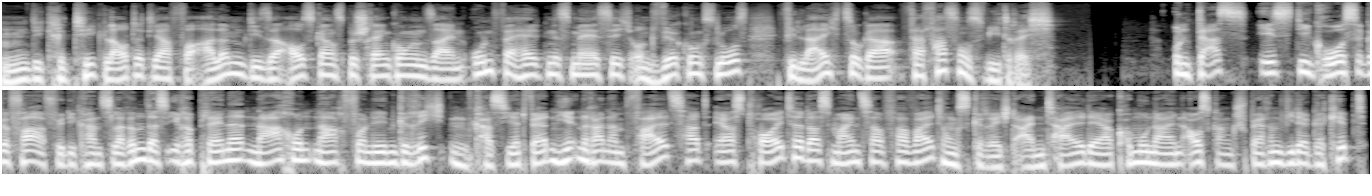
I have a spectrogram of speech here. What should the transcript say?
Hm, die Kritik lautet ja vor allem, diese Ausgangsbeschränkungen seien unverhältnismäßig und wirkungslos, vielleicht sogar verfassungswidrig. Und das ist die große Gefahr für die Kanzlerin, dass ihre Pläne nach und nach von den Gerichten kassiert werden. Hier in Rheinland-Pfalz hat erst heute das Mainzer Verwaltungsgericht einen Teil der kommunalen Ausgangssperren wieder gekippt.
